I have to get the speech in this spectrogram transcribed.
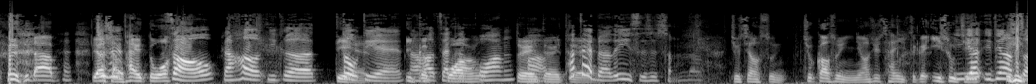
大家不要想太多。走，然后一个点逗点，然后再个光。光，对对。它代表的意思是什么呢？就告诉你，就告诉你，你要去参与这个艺术节，一定要 一定要一定走，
